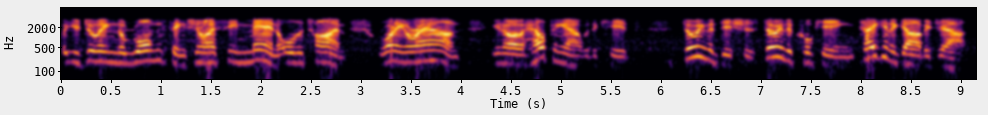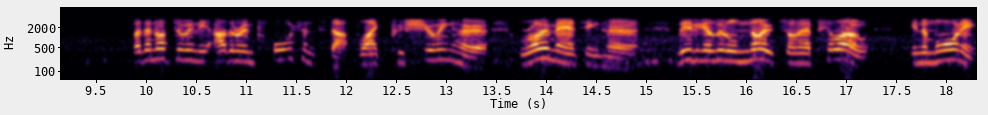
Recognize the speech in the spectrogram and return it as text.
but you're doing the wrong things. You know, I see men all the time running around, you know, helping out with the kids, doing the dishes, doing the cooking, taking the garbage out but they're not doing the other important stuff like pursuing her, romancing her, leaving her little notes on her pillow in the morning.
